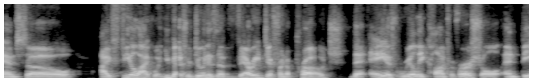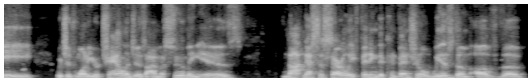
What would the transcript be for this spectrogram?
And so, I feel like what you guys are doing is a very different approach that A is really controversial, and B, which is one of your challenges, I'm assuming, is not necessarily fitting the conventional wisdom of the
